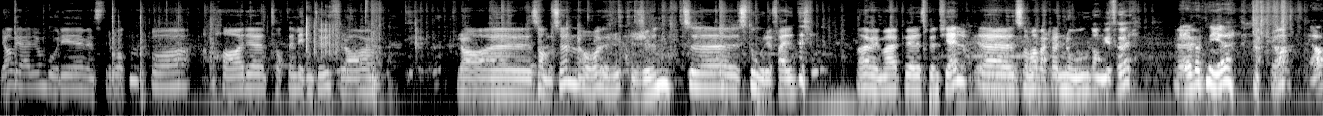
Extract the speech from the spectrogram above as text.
Ja, vi er om bord i venstrebåten og har eh, tatt en liten tur fra, fra eh, Sandnessund og rundt Storeferder. Storefærder. Og her er med meg Per Espen Fjell, eh, som har vært her noen ganger før. Det har vært mye. Ja, Ja.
